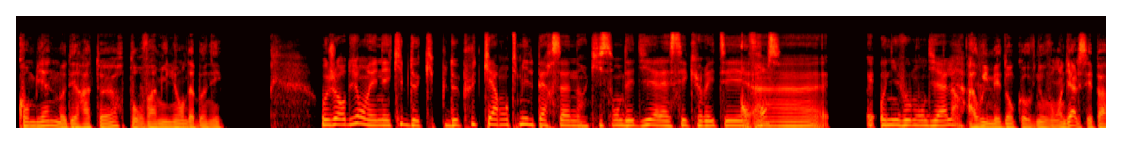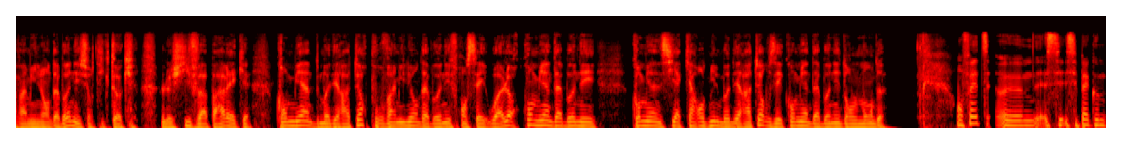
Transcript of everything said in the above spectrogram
Combien de modérateurs pour 20 millions d'abonnés? Aujourd'hui, on a une équipe de, de, plus de 40 000 personnes qui sont dédiées à la sécurité. En France? euh, au niveau mondial. Ah oui, mais donc au niveau mondial, c'est pas 20 millions d'abonnés sur TikTok. Le chiffre va pas avec. Combien de modérateurs pour 20 millions d'abonnés français? Ou alors combien d'abonnés? Combien s'il y a 40 000 modérateurs, vous avez combien d'abonnés dans le monde? En fait, euh, c'est pas comme,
